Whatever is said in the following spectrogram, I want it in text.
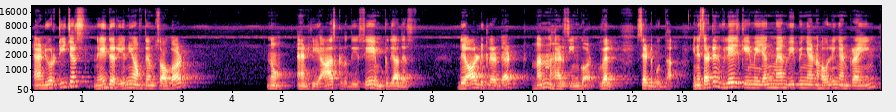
and your teachers? Neither any of them saw God? No. And he asked the same to the others. They all declared that none had seen God. Well, said Buddha. In a certain village came a young man weeping and howling and crying,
